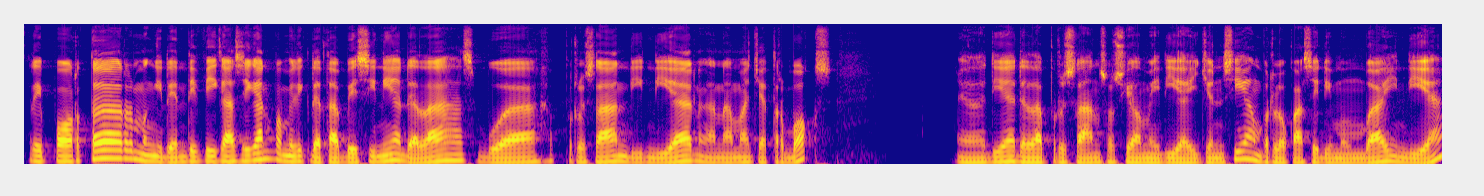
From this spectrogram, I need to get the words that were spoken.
Reporter mengidentifikasikan pemilik database ini adalah sebuah perusahaan di India dengan nama Chatterbox. Eh, dia adalah perusahaan sosial media agency yang berlokasi di Mumbai, India.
